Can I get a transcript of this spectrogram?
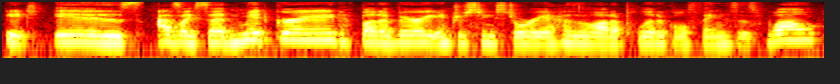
It is, as I said, mid-grade, but a very interesting story. It has a lot of political things as well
